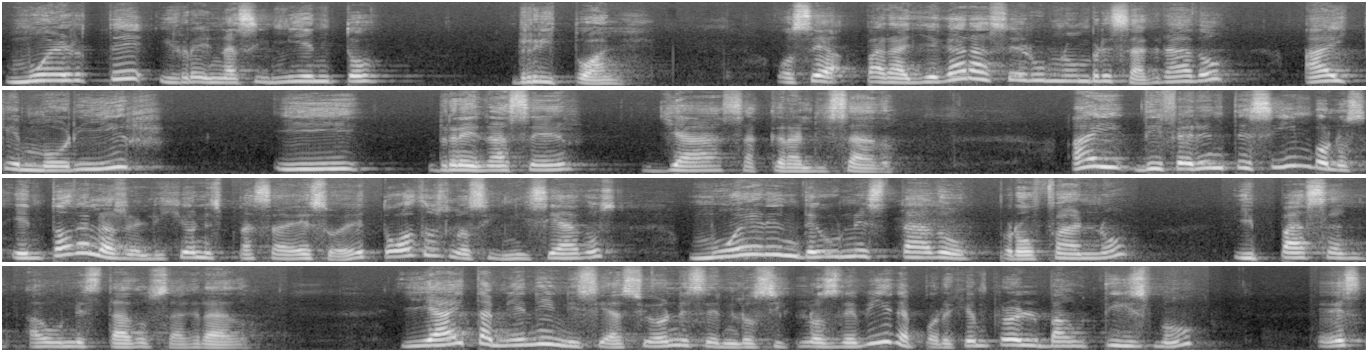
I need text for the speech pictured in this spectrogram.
muerte y renacimiento ritual. O sea, para llegar a ser un hombre sagrado hay que morir y renacer ya sacralizado. Hay diferentes símbolos, en todas las religiones pasa eso, ¿eh? todos los iniciados mueren de un estado profano y pasan a un estado sagrado. Y hay también iniciaciones en los ciclos de vida, por ejemplo, el bautismo es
